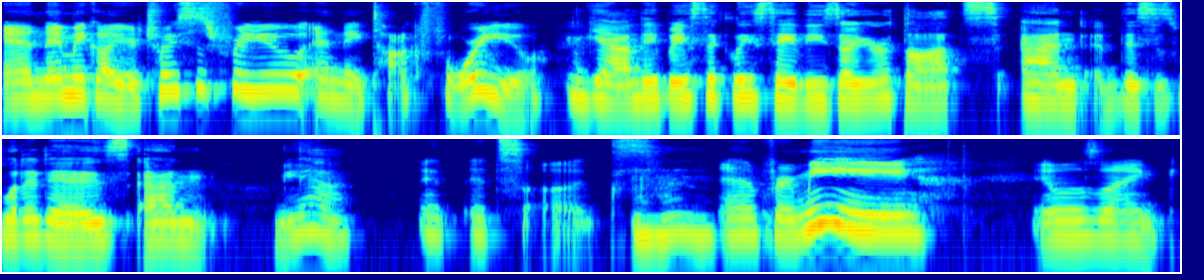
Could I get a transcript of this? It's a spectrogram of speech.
and they make all your choices for you and they talk for you. Yeah, they basically say these are your thoughts and this is what it is. And yeah. It, it sucks. Mhm. And for me, it was like,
